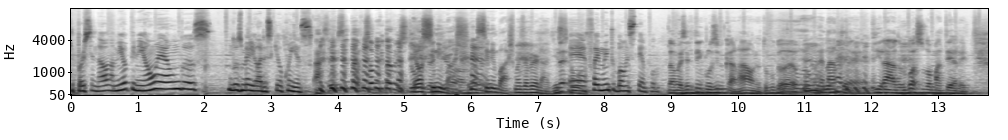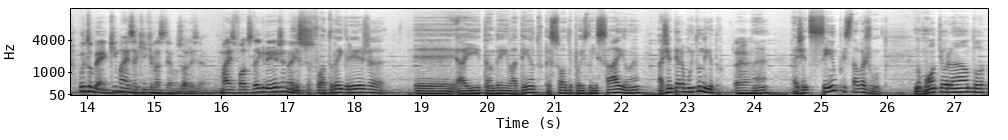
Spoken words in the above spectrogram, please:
Que por sinal, na minha opinião, é um dos um dos melhores que eu conheço. Ah, você, você tá, só porque tá no estúdio. Eu assino aqui, embaixo, ó. eu assino embaixo, mas é verdade. É, é, foi muito bom esse tempo. Não, mas ele tem inclusive canal no YouTube. Eu, eu, o Renato é virado, eu gosto da matéria aí. Muito bem, que mais aqui que nós temos? Olha, mais fotos da igreja, não é isso? Isso, foto da igreja. É, aí também lá dentro, o pessoal depois do ensaio, né? A gente era muito unido, é. né? A gente sempre estava junto no monte orando,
